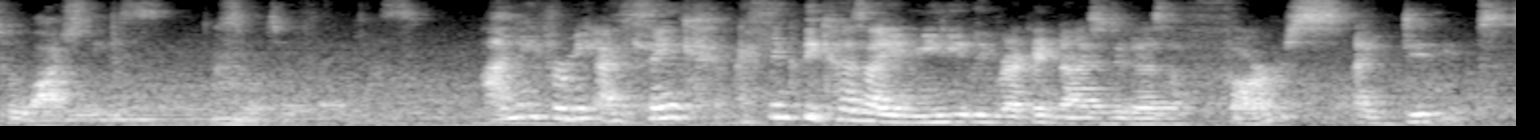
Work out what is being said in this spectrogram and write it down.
to watch these Mm. sorts of things. I mean, for me, I think I think because I immediately recognized it as a farce, I didn't.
